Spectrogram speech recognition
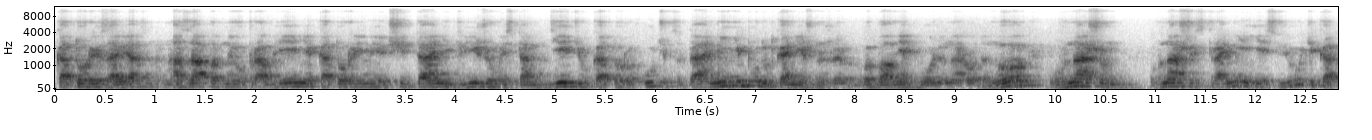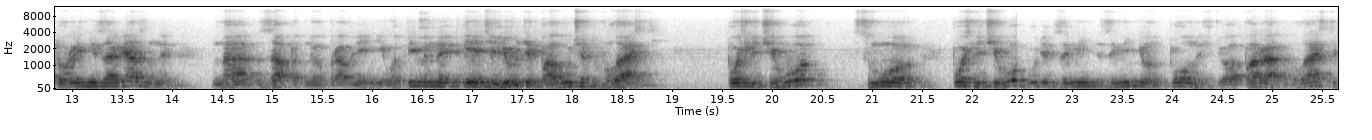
которые завязаны на западное управление, которые имеют счета, недвижимость, там дети, у которых учатся, да, они не будут, конечно же, выполнять волю народа. Но в, нашем, в нашей стране есть люди, которые не завязаны на западное управление. Вот именно эти люди получат власть, после чего, смо, после чего будет заменен полностью аппарат власти,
